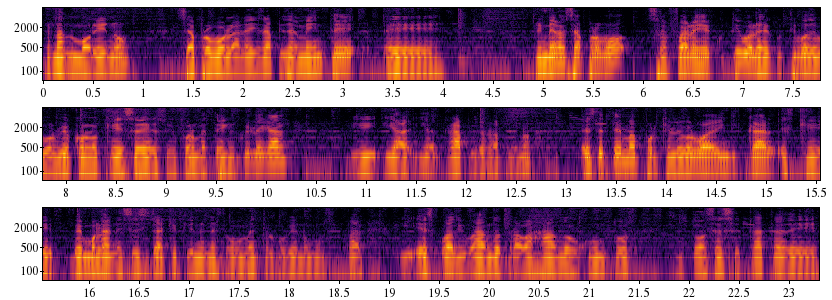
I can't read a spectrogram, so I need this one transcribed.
Fernando Moreno, se aprobó la ley rápidamente, eh, primero se aprobó, se fue al Ejecutivo, el Ejecutivo devolvió con lo que es eh, su informe técnico y legal y, rápido, rápido, ¿no? Este tema, porque le vuelvo a indicar, es que vemos la necesidad que tiene en este momento el gobierno municipal y es coadyuvando, trabajando juntos, entonces se trata de,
